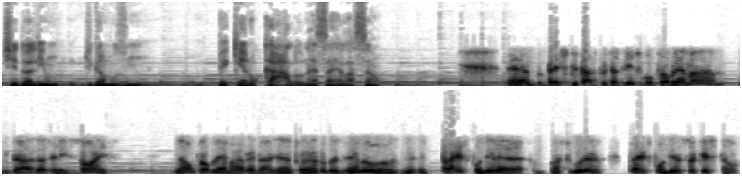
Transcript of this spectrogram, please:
tido ali um, digamos, um, pequeno calo nessa relação. É precipitado porque é o seguinte, o problema da, das eleições não é um problema, na verdade, né? O problema que eu estou dizendo para responder a, uma figura para responder a sua questão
